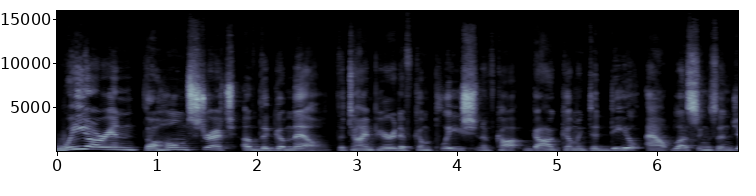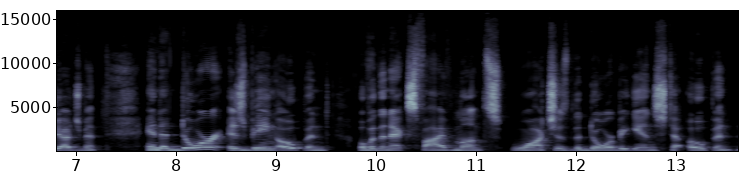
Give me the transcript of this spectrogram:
we are in the home stretch of the Gamel, the time period of completion of God coming to deal out blessings and judgment. And a door is being opened over the next five months. Watch as the door begins to open.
